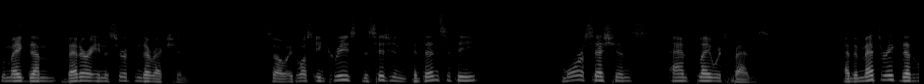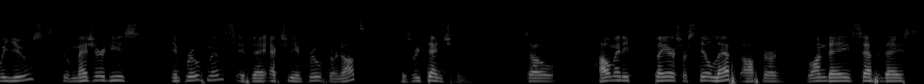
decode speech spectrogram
to make them better in a certain direction. So it was increased decision intensity, more sessions, and play with friends. And the metric that we used to measure these improvements, if they actually improved or not, is retention. So how many players are still left after one day, seven days,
